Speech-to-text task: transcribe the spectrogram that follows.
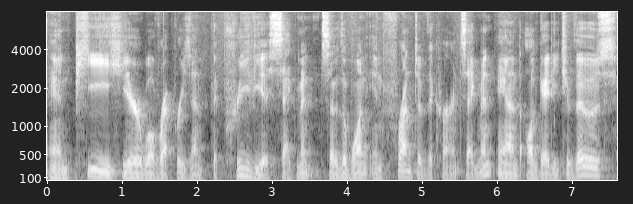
And P here will represent the previous segment, so the one in front of the current segment. And I'll get each of those.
